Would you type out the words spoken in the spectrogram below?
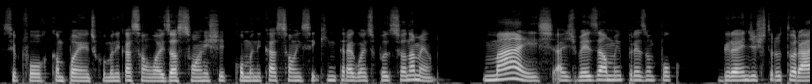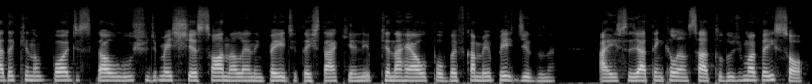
Se for campanha de comunicação, ou as ações de comunicação em si que entregam esse posicionamento. Mas, às vezes, é uma empresa um pouco grande, estruturada, que não pode se dar o luxo de mexer só na landing page, testar aqui ali, porque na real o povo vai ficar meio perdido, né? Aí você já tem que lançar tudo de uma vez só.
